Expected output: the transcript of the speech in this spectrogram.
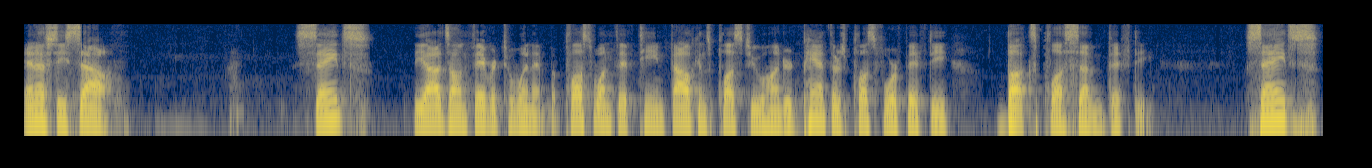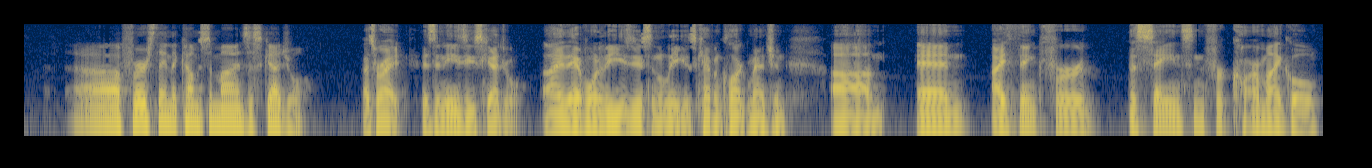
NFC South. Saints, the odds on favorite to win it, but plus 115, Falcons plus 200, Panthers plus 450, Bucks plus 750. Saints, uh, first thing that comes to mind is the schedule. That's right. It's an easy schedule. Uh, they have one of the easiest in the league, as Kevin Clark mentioned. Um, and I think for the Saints and for Carmichael,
